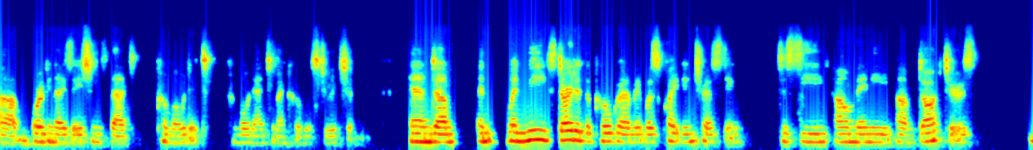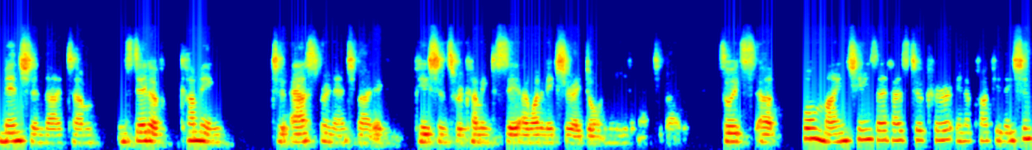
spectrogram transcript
um, organizations that promote it, promote antimicrobial stewardship. And, um, and when we started the program, it was quite interesting to see how many um, doctors mentioned that um, instead of coming to ask for an antibiotic, patients were coming to say, I want to make sure I don't need an antibiotic. So it's a whole mind change that has to occur in a population,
